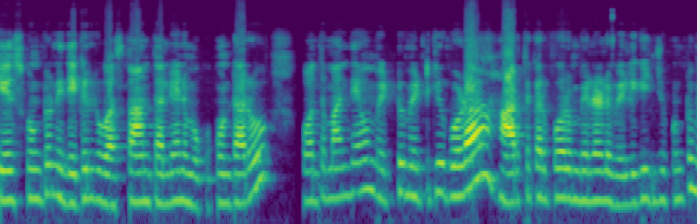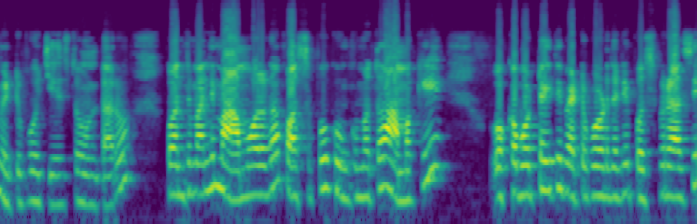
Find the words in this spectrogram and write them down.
చేసుకుంటూ నీ దగ్గరికి వస్తాను తల్లి అని మొక్కుకుంటారు. కొంతమంది ఏమో మెట్టు మెట్టుకి కూడా హారత కర్పూరం బిళ్ళలు వెలిగించుకుంటూ మెట్టు పూజ చేస్తూ ఉంటారు. కొంతమంది మామూలుగా పసుపు కుంకుమతో అమ్మకి ఒక్క బొట్టు అయితే పెట్టకూడదండి. పసుపు రాసి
